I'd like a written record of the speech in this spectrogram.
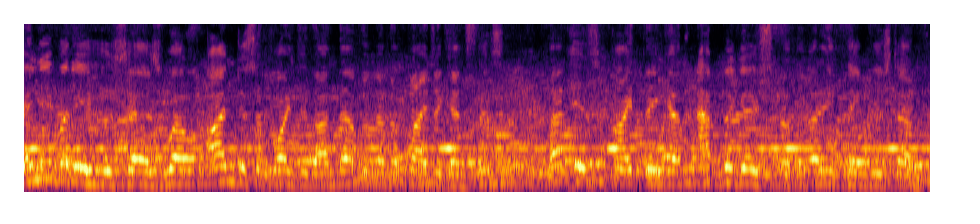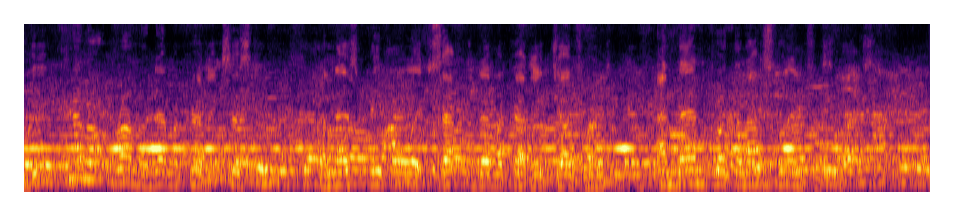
Anybody who says, well, I'm disappointed, I'm never going to fight against this, that is, I think, an abnegation of the very thing we stand for. You cannot run a democratic system unless people accept the democratic judgment and then put the national interest first.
